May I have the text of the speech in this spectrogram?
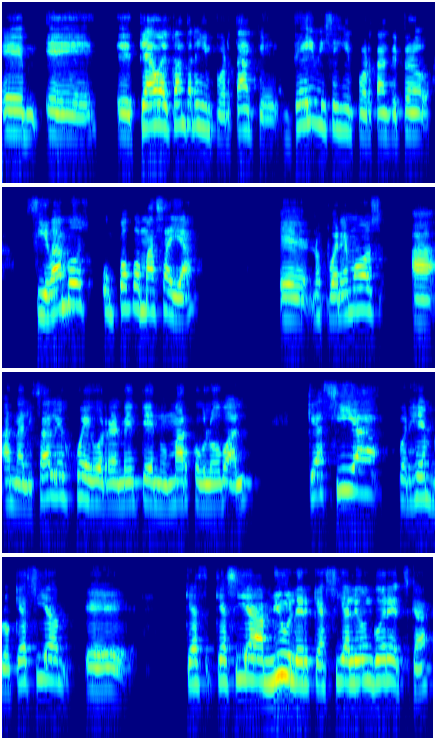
eh, eh, eh, Thiago Alcántara es importante, Davis es importante, pero si vamos un poco más allá, eh, nos ponemos a analizar el juego realmente en un marco global. ¿Qué hacía, por ejemplo, qué hacía, qué, qué, hacía Müller, qué hacía León Goretzka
